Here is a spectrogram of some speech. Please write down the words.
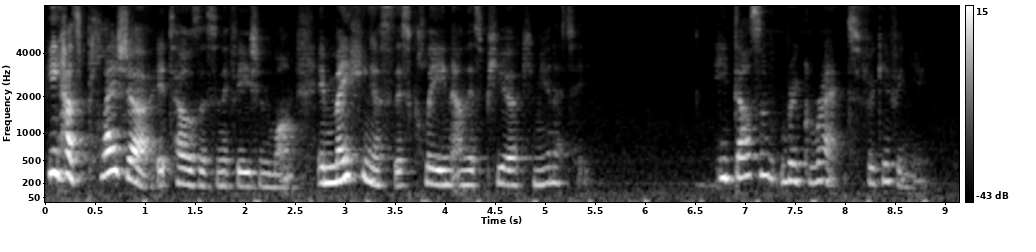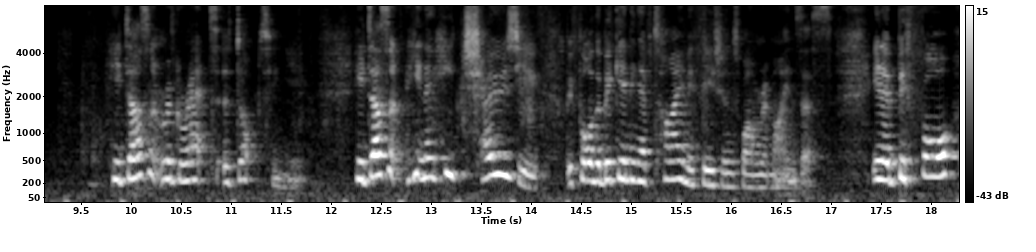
He has pleasure, it tells us in Ephesians 1, in making us this clean and this pure community. He doesn't regret forgiving you. He doesn't regret adopting you. He doesn't, you know, he chose you before the beginning of time, Ephesians 1 reminds us. You know, before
